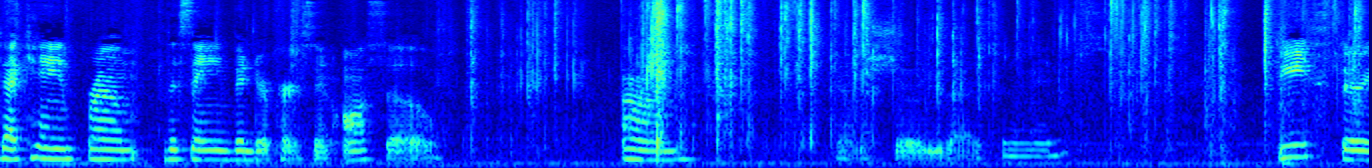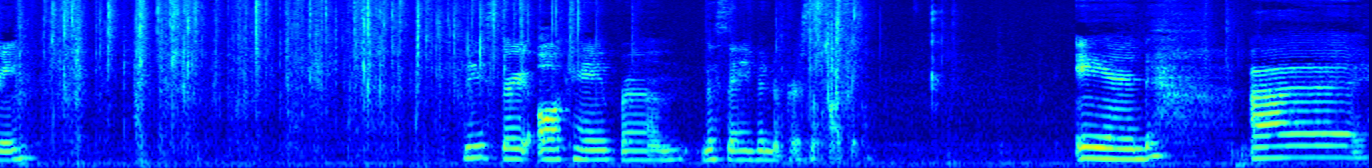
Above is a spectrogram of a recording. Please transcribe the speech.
that came from the same vendor person also. Um, let me show you guys in a minute. These three. These three all came from the same vendor person also. And I?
